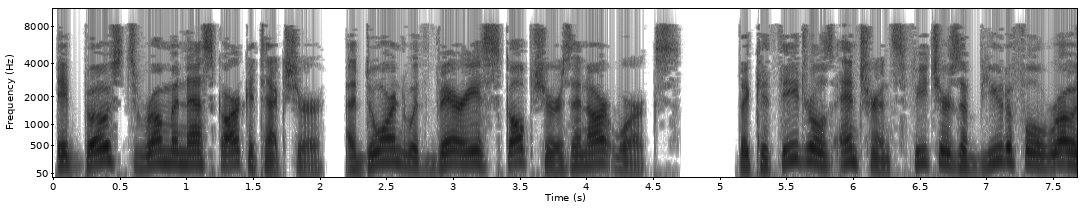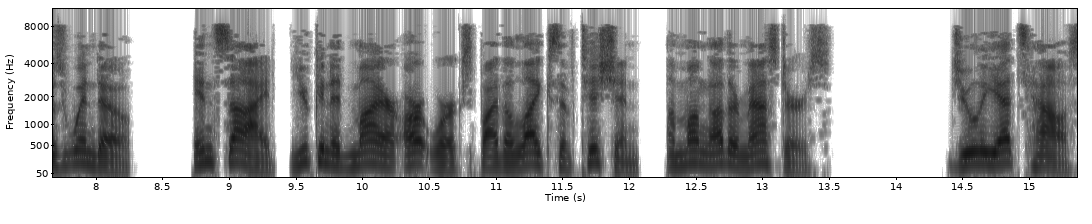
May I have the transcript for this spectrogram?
It boasts Romanesque architecture, adorned with various sculptures and artworks. The cathedral's entrance features a beautiful rose window. Inside, you can admire artworks by the likes of Titian, among other masters. Juliet's House,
